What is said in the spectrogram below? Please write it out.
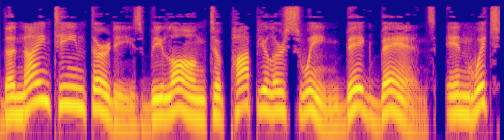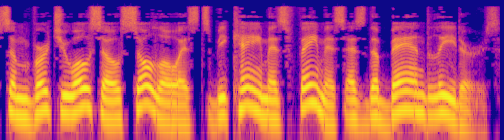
The 1930s belonged to popular swing big bands, in which some virtuoso soloists became as famous as the band leaders.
